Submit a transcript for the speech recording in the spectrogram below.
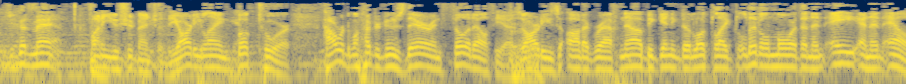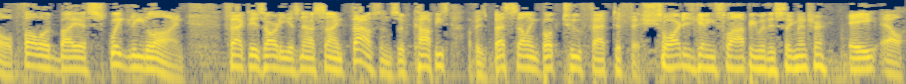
he's a good man. Funny you should mention the Artie Lange book tour. Howard 100 News there in Philadelphia. As Artie's autograph now beginning to look like little more than an A and an L, followed by a squiggly line. Fact is, Artie has now signed thousands of copies of his best-selling book, Too Fat to Fish. So Artie's getting sloppy with his signature? A-L.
